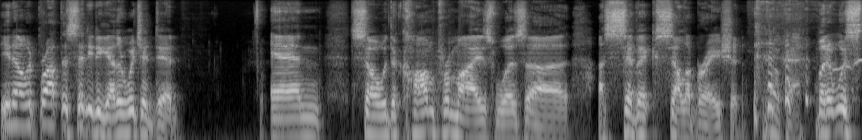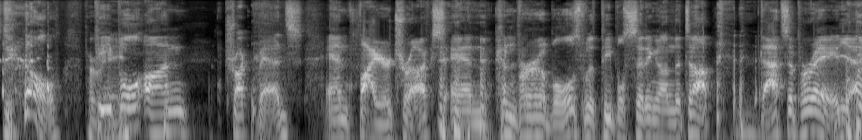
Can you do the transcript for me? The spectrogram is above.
you know it brought the city together, which it did. And so the compromise was a, a civic celebration. Okay. But it was still people on truck beds and fire trucks and convertibles with people sitting on the top. That's a parade.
